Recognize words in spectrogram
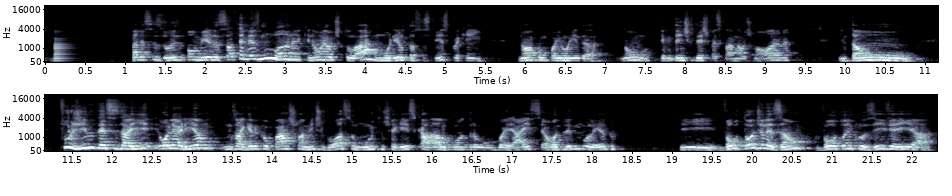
desses dois do Palmeiras, até mesmo o Luan, né, que não é o titular, o Murilo está suspenso para quem não acompanhou ainda, não tem muita gente que deixa para escalar na última hora, né? Então, Fugindo desses daí, eu olharia um zagueiro que eu particularmente gosto muito, cheguei a escalá-lo contra o Goiás, é o Rodrigo Moledo, que voltou de lesão, voltou inclusive aí a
